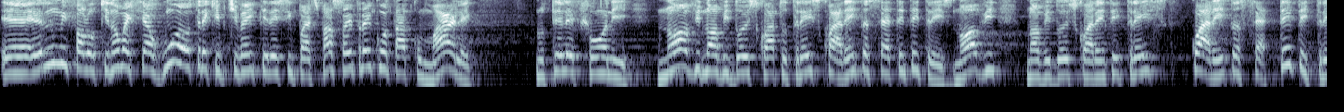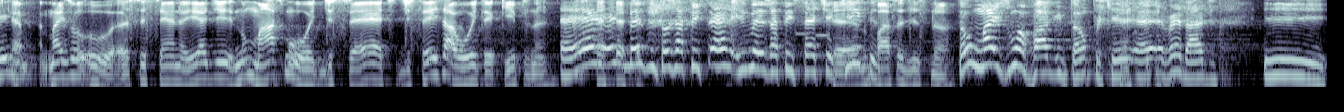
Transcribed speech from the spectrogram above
é, ele não me falou que não, mas se alguma outra equipe tiver interesse em participar, só entrar em contato com o Marley no telefone 99243 4073. 99243 4073. É, mas o, o, esse cena aí é de no máximo oito, de sete, de seis a oito equipes, né? É, é isso mesmo, então já tem, é, já tem sete É, equipes. não passa disso, não. Então, mais uma vaga, então, porque é, é verdade. E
